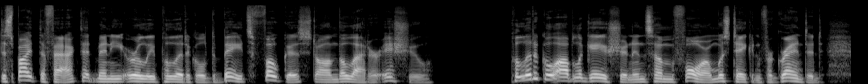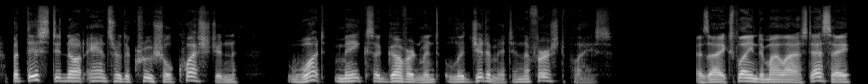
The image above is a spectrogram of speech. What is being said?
despite the fact that many early political debates focused on the latter issue. Political obligation in some form was taken for granted, but this did not answer the crucial question What makes a government legitimate in the first place? As I explained in my last essay,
